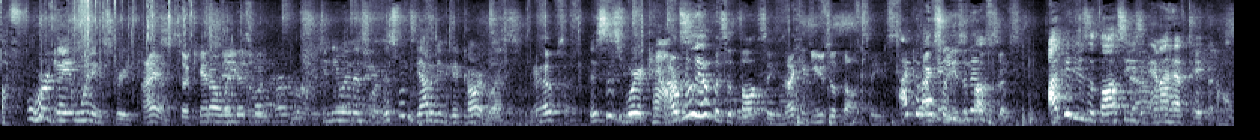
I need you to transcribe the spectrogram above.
a four-game winning streak. I am. So can I win this one? Can you win this one? This one's got to be the good card, Wes. I hope so. This is where it counts. I really hope it's a Thoughtseize. I could use a Thoughtseize. I could also use a an thought episode. I could use a Thoughtseize, and I have tape at home.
